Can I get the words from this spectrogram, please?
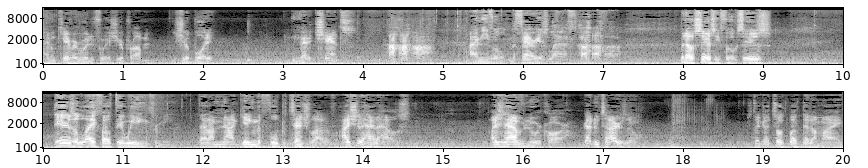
I don't care if I ruined it for you. It's your problem. You should have bought it you had a chance. Ha ha ha. I'm evil. Nefarious laugh. Ha ha ha. But no, seriously, folks, there's there's a life out there waiting for me that I'm not getting the full potential out of. I should have had a house. I should have a newer car. Got new tires though. I think I talked about that on my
